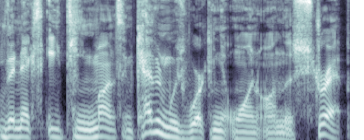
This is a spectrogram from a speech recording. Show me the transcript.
the next 18 months and kevin was working at one on the strip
